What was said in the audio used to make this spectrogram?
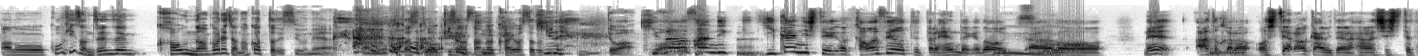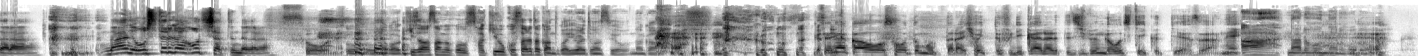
あのーコーヒーさん全然買う流れじゃなかったですよね。あの私と木澤さんが会話した時 では。木澤さんにうん。いかにして買わせようって言ったら変だけど、うん。あのね後から押してやろうかみたいな話してたら、何押してる側が落ちちゃってんだから。そうね。そうそうなんか木澤さんがこう先を越された感とか言われてますよ。なんか このなんか背中を押そうと思ったらひょいっと振り返られて自分が落ちていくっていうやつだね。ああなるほどなるほど。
